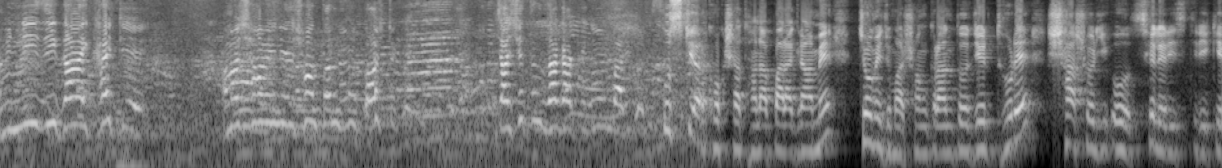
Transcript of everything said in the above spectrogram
আমি নিজে গায়ে খাইতে আমার স্বামী নিয়ে সন্তান কষ্ট করে কুষ্টিয়ার খোকসা থানাপাড়া গ্রামে জমি জমা সংক্রান্ত জের ধরে শাশুড়ি ও ছেলের স্ত্রীকে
